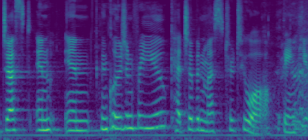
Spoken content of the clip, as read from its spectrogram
just in, in conclusion for you, ketchup and mustard to all. Thank you.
